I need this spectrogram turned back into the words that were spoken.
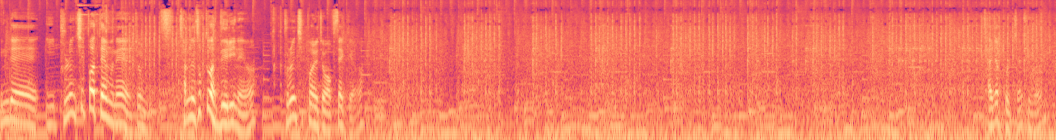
근데 이 블룬 치퍼 때문에 좀 잡는 속도가 느리네요. 블룬 치퍼를 좀 없앨게요. 잘 잡고 있죠 지금.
